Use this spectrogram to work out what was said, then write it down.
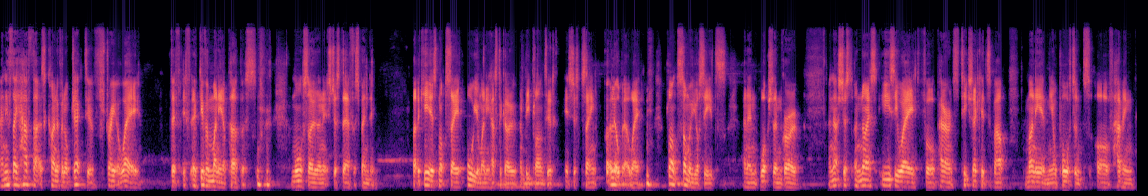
And if they have that as kind of an objective straight away, they've, if they've given money a purpose, more so than it's just there for spending. But the key is not to say all your money has to go and be planted. It's just saying put a little bit away, plant some of your seeds, and then watch them grow. And that's just a nice, easy way for parents to teach their kids about money and the importance of having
